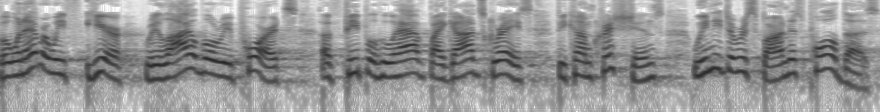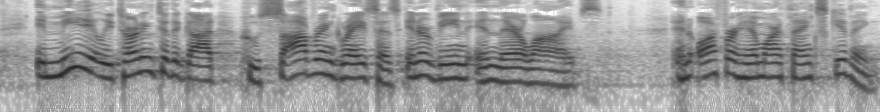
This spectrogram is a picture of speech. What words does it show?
But whenever we hear reliable reports of people who have, by God's grace, become Christians, we need to respond as Paul does, immediately turning to the God whose sovereign grace has intervened in their lives and offer him our thanksgiving.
